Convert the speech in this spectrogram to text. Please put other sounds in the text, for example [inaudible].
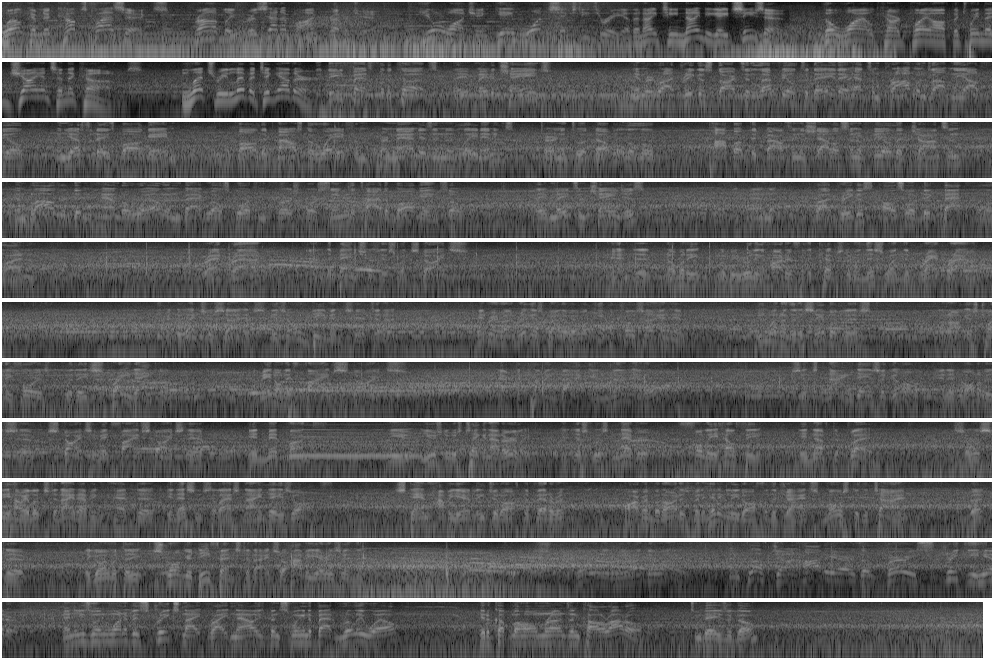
Welcome to Cubs Classics, proudly presented by Prevagen. You're watching Game 163 of the 1998 season, the wild card playoff between the Giants and the Cubs. Let's relive it together. The defense for the Cubs, they've made a change. Henry Rodriguez starts in left field today. They had some problems out in the outfield in yesterday's ball game. Ball that bounced away from Hernandez in the late innings turned into a double. A little pop-up that bounced in the shallow center field that Johnson and Blauser didn't handle well, and Bagwell scored from first for a single to tie the ball game. So they've made some changes. And Rodriguez also a big bat for the lineup. Brant Brown on the bench as this one starts. And uh, nobody will be rooting harder for the Cubs to win this one than Brant Brown. Trying to exercise his own demons here tonight. Henry Rodriguez, by the way, will keep a close eye on him. He went on the disabled list on August 24th with a sprained ankle. He made only five starts after coming back and none at all since nine days ago. And in all of his uh, starts, he made five starts there in mid-month. He usually was taken out early. He just was never fully healthy enough to play. So we'll see how he looks tonight, having had, uh, in essence, the last nine days off. Stan Javier leads it off, the veteran. Marvin Benard has been hitting leadoff for the Giants most of the time. But uh, they're going with the stronger defense tonight. So Javier is in there. And plus, John, Javier is a very streaky hitter. And he's in one of his streaks night right now. He's been swinging the bat really well. Hit a couple of home runs in Colorado two days ago.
